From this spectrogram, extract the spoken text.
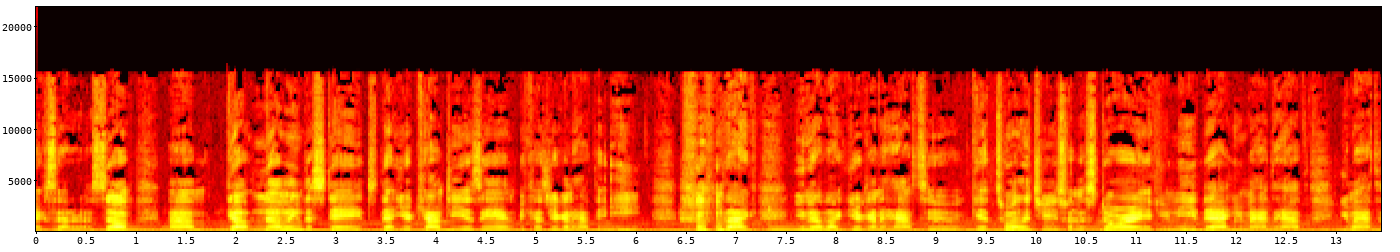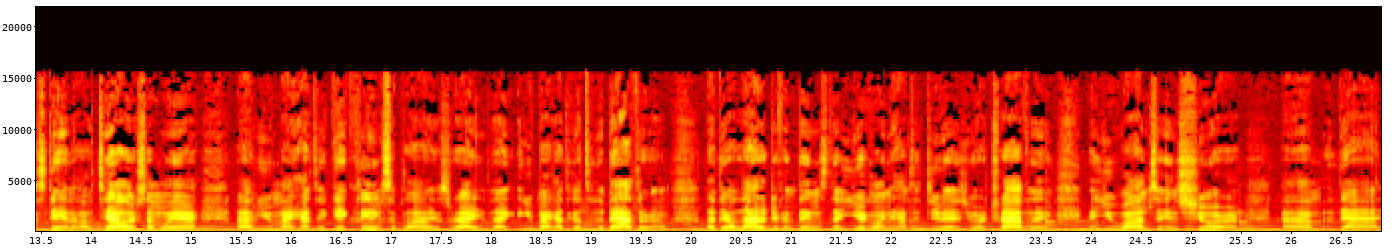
etc. So, um, go knowing the stage that your county is in because you're gonna have to eat, like you know, like you're gonna have to get toiletries from the store if you need that. You might have to have you might have to stay in a hotel or somewhere. Um, you might have to get cleaning supplies, right? Like you might have to go to the bathroom. Like there are a lot of different things that you're going to have to do as you are traveling, and you want to ensure um, that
